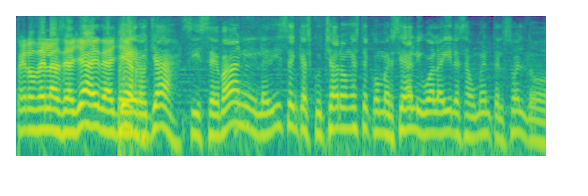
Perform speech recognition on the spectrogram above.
Pero de las de allá y de ayer. pero ya, si se van y le dicen que escucharon este comercial, igual ahí les aumenta el sueldo,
